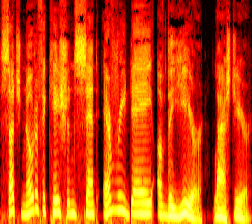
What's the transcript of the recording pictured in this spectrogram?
such notifications sent every day of the year last year.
